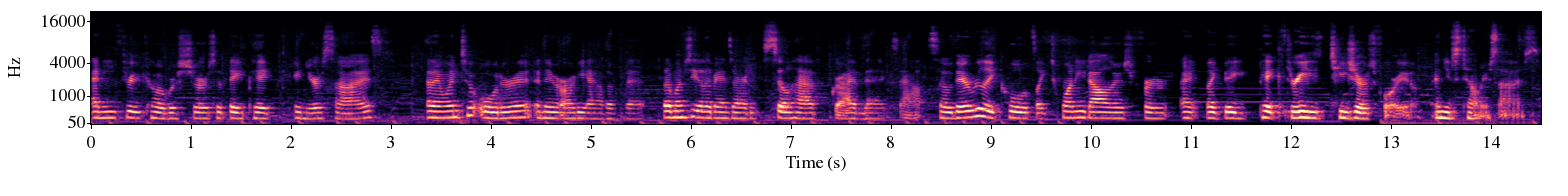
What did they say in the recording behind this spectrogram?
any three Cobra shirts that they pick in your size. And I went to order it and they were already out of it. But a bunch of the other bands already still have grab bags out. So they're really cool. It's like twenty dollars for like they pick three t-shirts for you and you just tell them your size.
